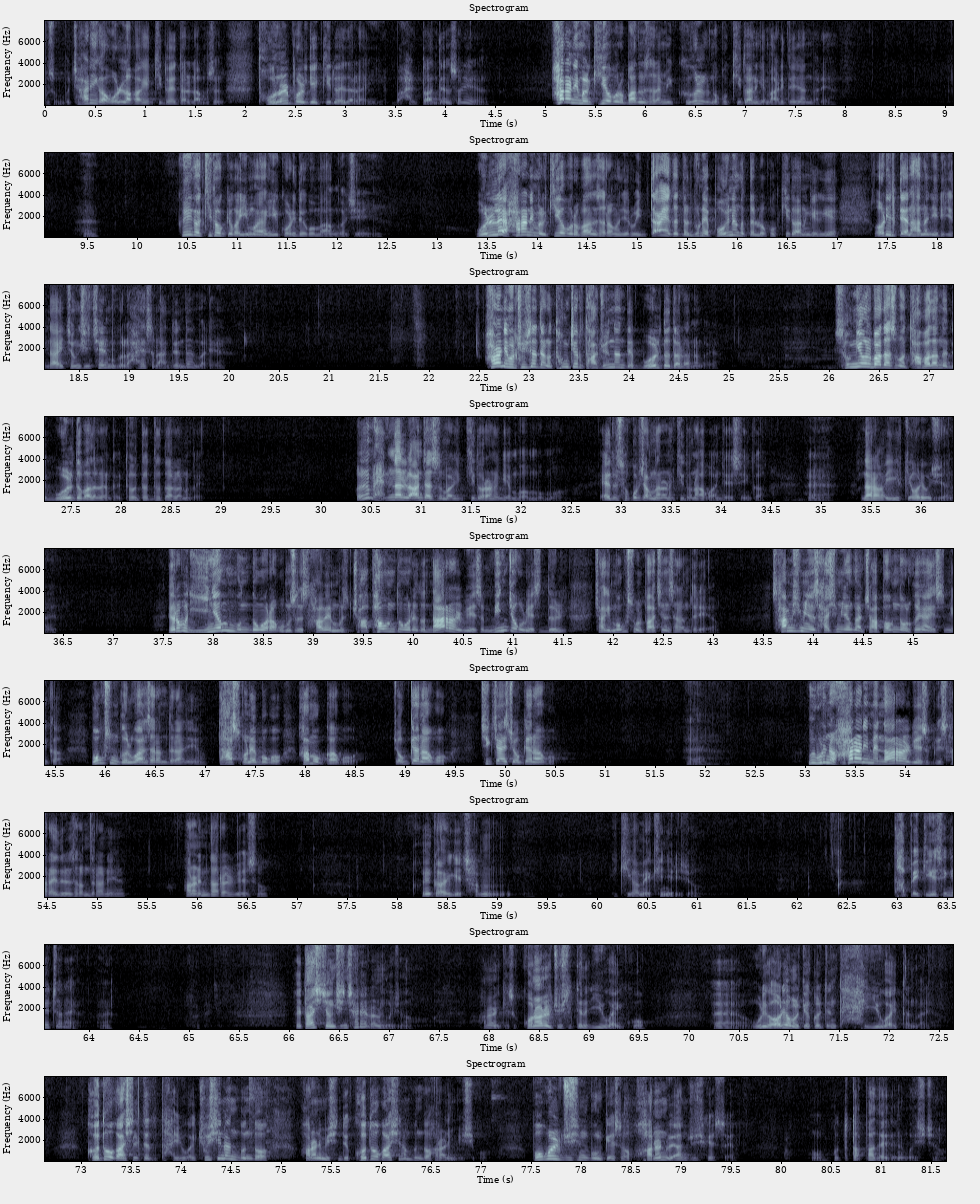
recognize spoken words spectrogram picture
무슨 뭐 자리가 올라가게 기도해달라 무슨 돈을 벌게 기도해달라 말도 안 되는 소리예요. 하나님을 기업으로 받은 사람이 그걸 놓고 기도하는 게 말이 되냔 말이에요. 예? 그러니까 기독교가 이 모양 이 꼴이 되고 만 거지. 원래 하나님을 기업으로 받은 사람은 여러분 이 땅의 것들 눈에 보이는 것들 놓고 기도하는 게 그게 어릴 때는 하는 일이지 나이 정신 차리면 그걸 해서는 안 된단 말이에요. 하나님을 주셨다는 건 통째로 다 줬는데 뭘 더 달라는 거예요? 성령을 받았으면 다 받았는데 뭘 더 받으라는 거예요? 더, 더, 더 달라는 거예요. 맨날 앉아서 말이 기도라는 게 뭐, 뭐, 뭐. 애들 소꿉장난하는 기도 나 하고 앉아있으니까. 예. 나라가 이렇게 어려워지잖아요. 여러분, 이념 운동을 하고 무슨 사회, 무슨 좌파 운동을 해도 나라를 위해서, 민족을 위해서 늘 자기 목숨을 바치는 사람들이에요. 30년, 40년간 좌파 운동을 그냥 했습니까? 목숨 걸고 한 사람들 아니에요? 다 손해보고, 감옥 가고, 쫓겨나고, 직장에 쫓겨나고. 예. 우리는 하나님의 나라를 위해서 그렇게 살아야 되는 사람들 아니에요? 하나님 나라를 위해서. 그러니까 이게 참 기가 막힌 일이죠. 다 뺏기게 생겼잖아요. 예. 다시 정신 차려라는 거죠. 하나님께서 고난을 주실 때는 이유가 있고, 예, 우리가 어려움을 겪을 때는 다 이유가 있단 말이에요. 거둬 가실 때도 다 이유가 있고, 주시는 분도 하나님이신데 거둬 가시는 분도 하나님이시고, 복을 주신 분께서 화는 왜 안 주시겠어요? 어, 그것도 다 받아야 되는 것이죠.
